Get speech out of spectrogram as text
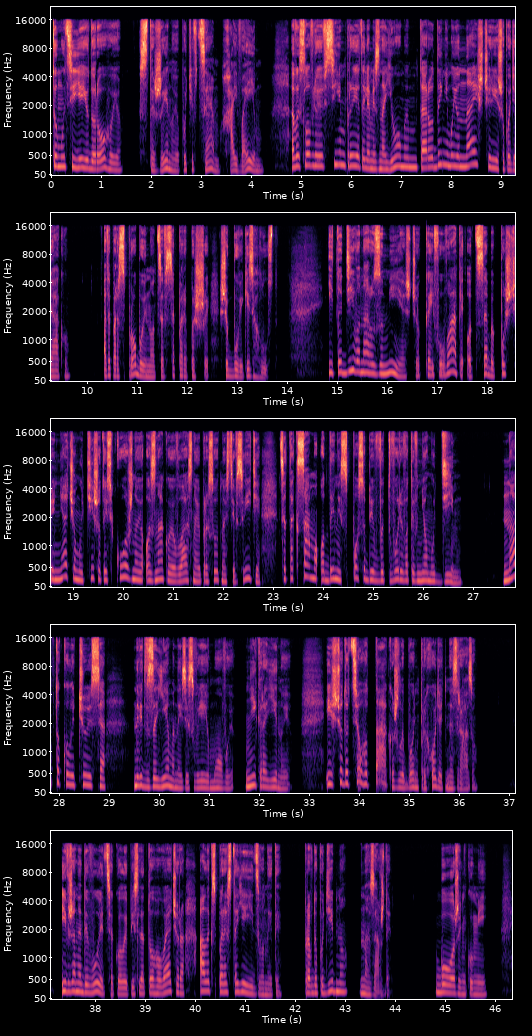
Тому цією дорогою, стежиною, путівцем, хайвеєм висловлюю всім приятелям і знайомим та родині мою найщирішу подяку. А тепер спробуй но це все перепиши, щоб був якийсь глуст. І тоді вона розуміє, що кайфувати від себе по щенячому тішитись кожною ознакою власної присутності в світі це так само один із способів витворювати в ньому дім. Надто коли чуюся не від взаємини зі своєю мовою, ні країною, і щодо цього також, либонь, приходять не зразу. І вже не дивується, коли після того вечора Алекс перестає їй дзвонити правдоподібно назавжди. Боженьку мій,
